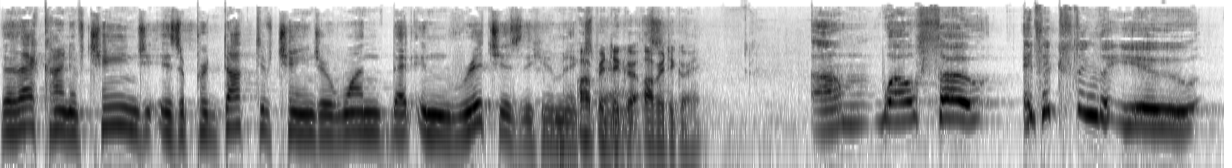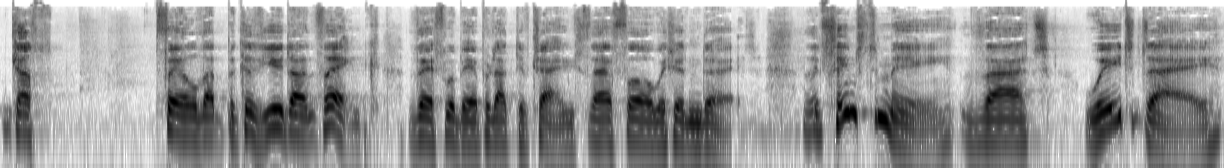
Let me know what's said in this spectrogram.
that that kind of change is a productive change or one that enriches the human experience. Aubrey de Grey. Um, well, so it's interesting that you just feel that because you don't think this would be a productive change, therefore we shouldn't do it. It seems to me that we today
